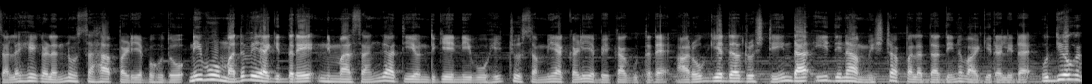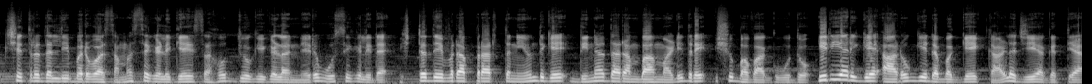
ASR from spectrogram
ಸಲಹೆಗಳನ್ನು ಸಹ ಪಡೆಯಬಹುದು. ನೀವು ಮದುವೆಯಾಗಿದ್ದರೆ ನಿಮ್ಮ ಸಂಗಾತಿಯೊಂದಿಗೆ ನೀವು ಹೆಚ್ಚು ಸಮಯ ಕಳೆಯಬೇಕಾಗುತ್ತದೆ. ಆರೋಗ್ಯದ ದೃಷ್ಟಿಯಿಂದ ಈ ದಿನ ಮಿಶ್ರ ಫಲದ ದಿನವಾಗಿರಲಿದೆ. ಉದ್ಯೋಗ ಕ್ಷೇತ್ರದಲ್ಲಿ ಬರುವ ಸಮಸ್ಯೆಗಳಿಗೆ ಸಹೋದ್ಯೋಗಿಗಳ ನೆರವು ಸಿಗಲಿದೆ. ಇಷ್ಟದೇವರ ಪ್ರಾರ್ಥನೆಯೊಂದಿಗೆ ದಿನದಾರಂಭ ಮಾಡಿದ್ರೆ ಶುಭವಾಗುವುದು. ಹಿರಿಯರಿಗೆ ಆರೋಗ್ಯದ ಬಗ್ಗೆ ಕಾಳಜಿ ಅಗತ್ಯ.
